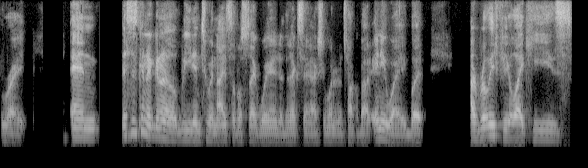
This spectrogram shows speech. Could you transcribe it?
Right. And this is gonna gonna lead into a nice little segue into the next thing I actually wanted to talk about anyway. But I really feel like he's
